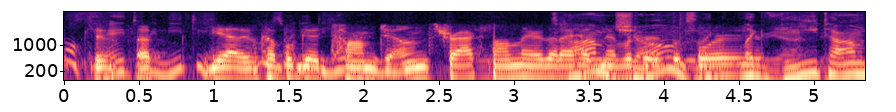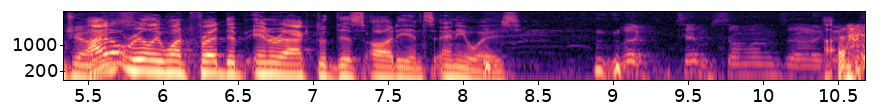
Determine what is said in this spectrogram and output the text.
okay. there's a, we need to- yeah, there's a couple do we need good to? Tom Jones tracks on there that I had Tom never heard before. like, like the Tom Jones. I don't really want Fred to interact with this audience, anyways. Look, Tim, someone's uh, got a sign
